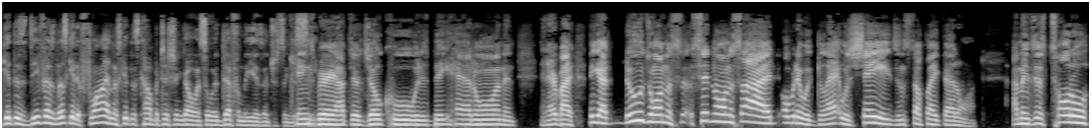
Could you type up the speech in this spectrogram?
get this defense let's get it flying let's get this competition going so it definitely is interesting to see. Kingsbury out there, Joe Cool with his big hat on, and and everybody. They got dudes on the sitting on the side over there with gla- with shades and stuff like that on. I mean, just total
